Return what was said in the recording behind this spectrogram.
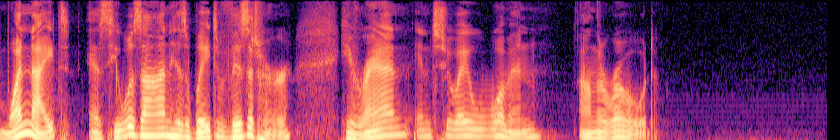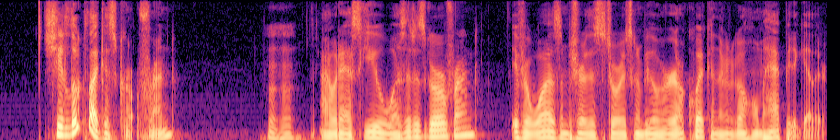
One night, as he was on his way to visit her, he ran into a woman on the road. She looked like his girlfriend. Mm-hmm. I would ask you, was it his girlfriend? If it was, I'm sure this story's going to be over real quick and they're going to go home happy together.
